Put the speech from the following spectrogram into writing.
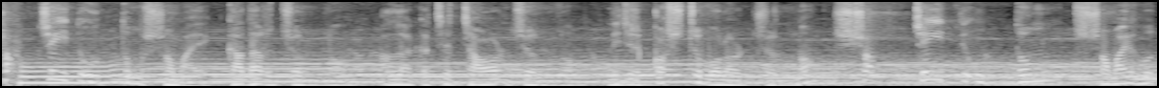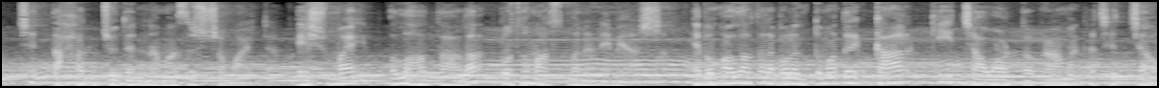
সবচেয়ে উত্তম সময় কাদার জন্য, আল্লাহর কাছে চাওয়ার জন্য, নিজের কষ্ট বলার জন্য সবচেয়ে উত্তম সময় হচ্ছে তাহাজ্জুদের নামাজের সময়টা। এই সময় আল্লাহ তাআলা প্রথম আসমানে নেমে আসা এবং আল্লাহ তাআলা বলেন, তোমাদের কার কি চাওয়ার দরকার? আমার কাছে চাও।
